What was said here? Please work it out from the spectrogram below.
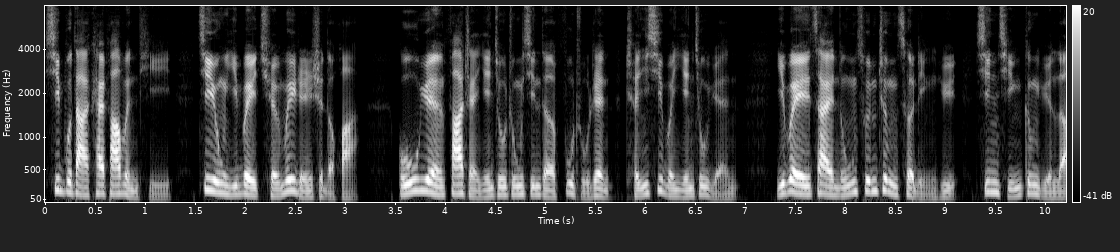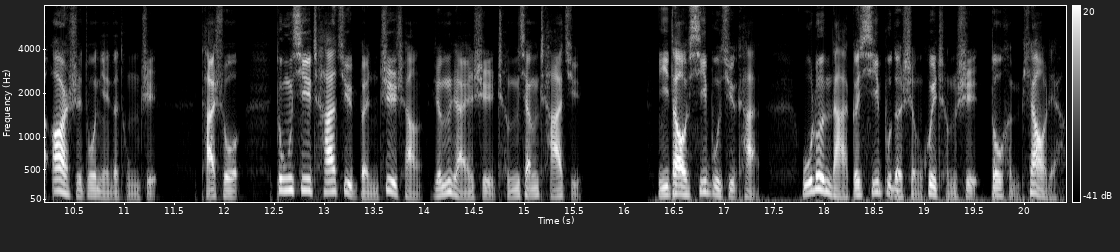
西部大开发问题，借用一位权威人士的话，国务院发展研究中心的副主任陈希文研究员。一位在农村政策领域辛勤耕耘了二十多年的同志，他说：“东西差距本质上仍然是城乡差距。你到西部去看，无论哪个西部的省会城市都很漂亮，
